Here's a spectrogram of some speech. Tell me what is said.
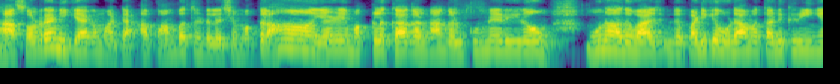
நான் சொல்கிறேன் நீ கேட்க மாட்டேன் அப்போ 52 லட்சம் மக்கள் ஆ ஏழை மக்களுக்காக நாங்கள் முன்னேறுகிறோம் மூணாவது வா இந்த படிக்க விடாமல் தடுக்கிறீங்க.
